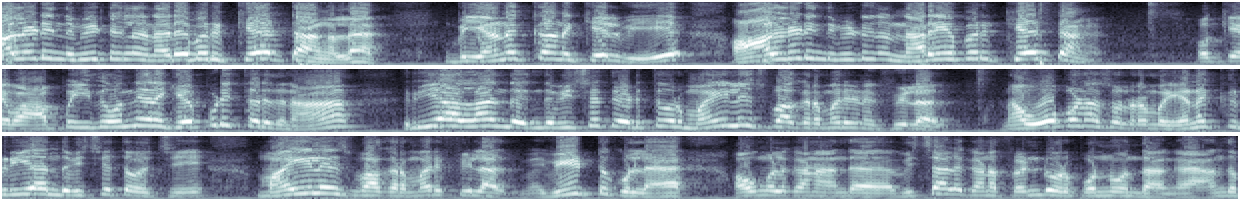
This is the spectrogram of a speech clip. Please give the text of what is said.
ஆல்ரெடி இந்த வீட்டுக்குள்ள நிறைய பேர் கேட்டாங்கல்ல. இப்போ எனக்கான கேள்வி ஆல்ரெடி இந்த வீட்டுக்குள்ள நிறைய பேர் கேட்டாங்க. ஓகேவா அப்போ இது வந்து எனக்கு எப்படி தருதுன்னா ரியாலாம் இந்த இந்த விஷயத்தை எடுத்து ஒரு மைலேஜ் பார்க்குற மாதிரி எனக்கு ஃபீல் ஆகுது. நான் ஓப்பனாக சொல்கிற மாதிரி எனக்கு ரியா இந்த விஷயத்தை வச்சு மைலேஜ் பார்க்குற மாதிரி ஃபீல் ஆகுது. வீட்டுக்குள்ளே அவங்களுக்கான அந்த விஷாலுக்கான ஃப்ரெண்டு ஒரு பொண்ணு வந்தாங்க. அந்த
